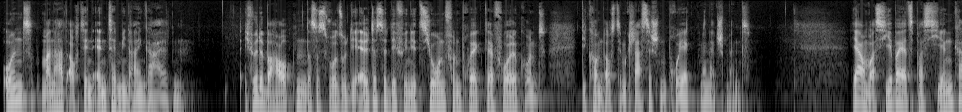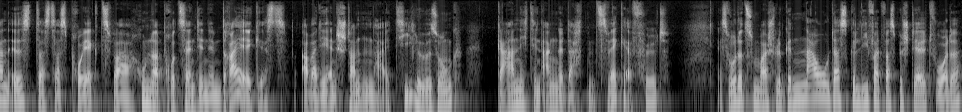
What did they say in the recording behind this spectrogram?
Und man hat auch den Endtermin eingehalten. Ich würde behaupten, das ist wohl so die älteste Definition von Projekterfolg und die kommt aus dem klassischen Projektmanagement. Ja, und was hierbei jetzt passieren kann, ist, dass das Projekt zwar 100% in dem Dreieck ist, aber die entstandene IT-Lösung gar nicht den angedachten Zweck erfüllt. Es wurde zum Beispiel genau das geliefert, was bestellt wurde,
